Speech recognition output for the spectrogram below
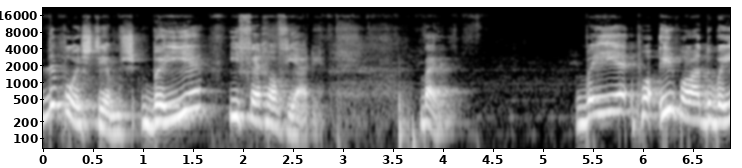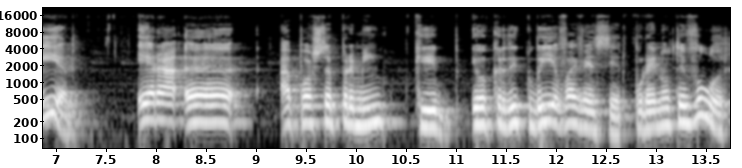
Depois temos Bahia e Ferroviária. Bem, Bahia, ir para o lado do Bahia era uh, a aposta para mim que eu acredito que o Bahia vai vencer, porém não tem valor.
